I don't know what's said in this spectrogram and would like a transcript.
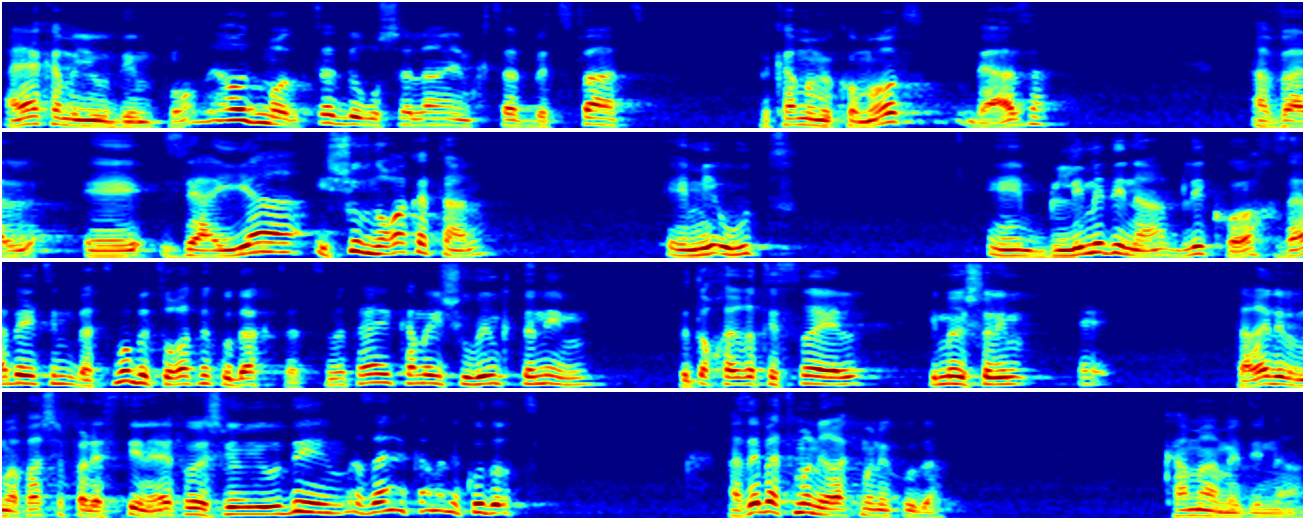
היה כמה יהודים פה, מאוד מאוד, קצת בירושלים, קצת בצפת, בכמה מקומות, בעזה, אבל אה, זה היה יישוב נורא קטן, אה, מיעוט, בלי מדינה, בלי כוח, זה היה בעצם בעצמו בצורת נקודה קצת. זאת אומרת, היה כמה יישובים קטנים בתוך ארץ ישראל, אם היו שואלים, אה, תראה לי במפה של פלסטינה איפה יושבים יהודים, אז היה כמה נקודות. אז זה בעצמו נראה כמו נקודה. קמה המדינה,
